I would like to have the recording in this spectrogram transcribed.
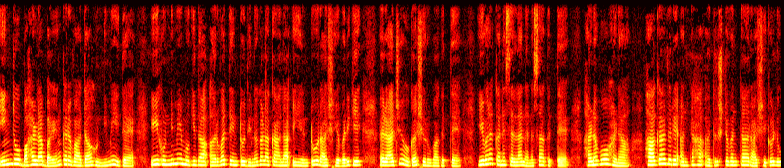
ಇಂದು ಬಹಳ ಭಯಂಕರವಾದ ಹುಣ್ಣಿಮೆ ಇದೆ. ಈ ಹುಣ್ಣಿಮೆ ಮುಗಿದ ಅರವತ್ತೆಂಟು ದಿನಗಳ ಕಾಲ ಈ ಎಂಟು ರಾಶಿಯವರಿಗೆ ರಾಜಯೋಗ ಶುರುವಾಗುತ್ತೆ. ಇವರ ಕನಸೆಲ್ಲ ನನಸಾಗುತ್ತೆ. ಹಣವೋ ಹಣ. ಹಾಗಾದರೆ ಅಂತಹ ಅದೃಷ್ಟವಂತ ರಾಶಿಗಳು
